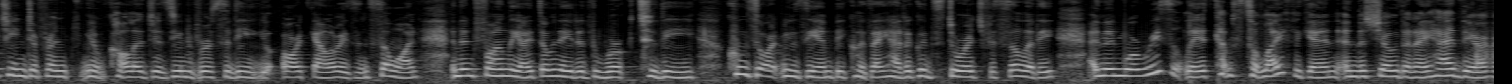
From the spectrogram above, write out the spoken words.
14 different you know, colleges, university, art galleries, and so on. And then finally, I donated the work to the Coos Art Museum because I had a good storage facility. And then more recently, it comes to life again in the show that I had there,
